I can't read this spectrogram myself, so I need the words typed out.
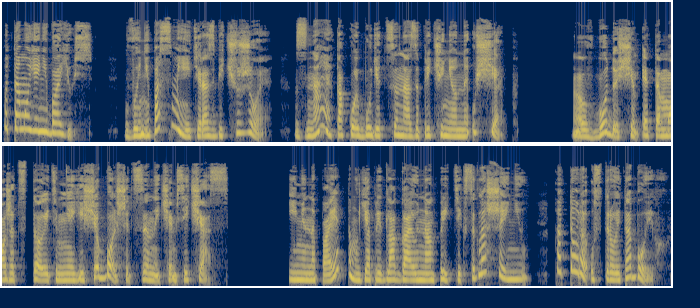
потому я не боюсь. Вы не посмеете разбить чужое, зная, какой будет цена за причиненный ущерб. В будущем это может стоить мне еще больше цены, чем сейчас. Именно поэтому я предлагаю нам прийти к соглашению, которое устроит обоих.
